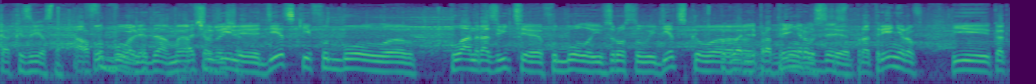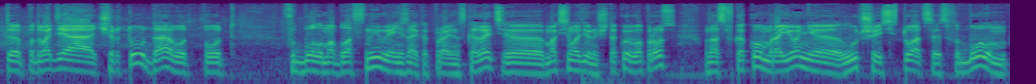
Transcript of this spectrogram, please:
как известно, о, о футболе. футболе. Да, мы о обсудили детский футбол, э, план развития футбола и взрослого, и детского. Поговорили про тренеров области, здесь. Про тренеров. И как-то подводя черту, да, вот под футболом областным, я не знаю, как правильно сказать. Э, Максим Владимирович, такой вопрос. У нас в каком районе лучшая ситуация с футболом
